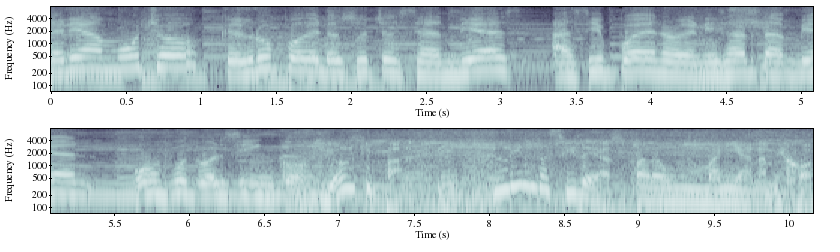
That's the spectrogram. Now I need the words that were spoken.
Gustaría mucho que el grupo de los 8 sean 10, así pueden organizar también un fútbol 5. Yolki Palki. Lindas ideas para un mañana mejor.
